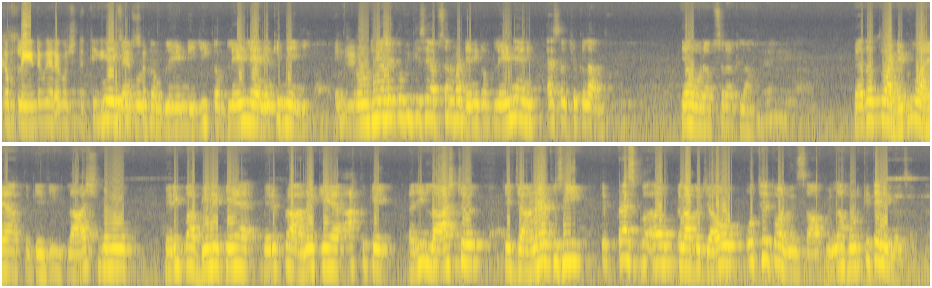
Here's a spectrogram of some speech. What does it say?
ਕੰਪਲੇਂਟ ਵਗੈਰਾ ਕੁਝ ਦਿੱਤੀ ਗਈ ਹੈ ਕੋਈ ਕੰਪਲੇਂਟ ਨਹੀਂ ਜੀ। ਕੰਪਲੇਂਟ ਲੈਣੀ ਕਿੰਨੇ ਜੀ। ਪਰੌਂਠਿਆਂ ਵਾਲੇ ਕੋ ਵੀ ਕਿਸੇ ਅਫਸਰ ਵੱਡੇ ਨੇ ਕੰਪਲੇਂਟ ਲੈਣੀ ਐਸਐਚਓ ਖਿਲਾਫ ਜਾਂ ਹੋਰ ਅਫਸਰਾਂ ਖਿਲਾਫ। ਮੈਂ ਤਾਂ ਤੁਹਾਡੇ ਕੋਲ ਆਇਆ ਅੱਕ ਕੇ ਜੀ। ਲਾਸ਼ ਮੈਨੂੰ ਮੇਰੀ ਭਾਬੀ ਨੇ ਕਿਹਾ ਮੇਰੇ ਭਰਾ ਨੇ ਕਿਹਾ ਅੱਕ ਕੇ ਅਜੀ ਲਾਸਟ ਜੇ ਜਾਣਾ ਹੈ ਤੁਸੀਂ ਤੇ ਪ੍ਰੈਸ ਕਲੱਬ ਜਾਓ ਉੱਥੇ ਤੁਹਾਨੂੰ ਇਨਸਾਫ ਮਿਲਣਾ ਹੋਰ ਕਿਤੇ ਨਹੀਂ ਮਿਲ ਸਕਦਾ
